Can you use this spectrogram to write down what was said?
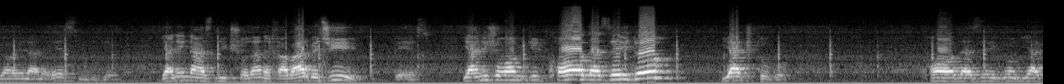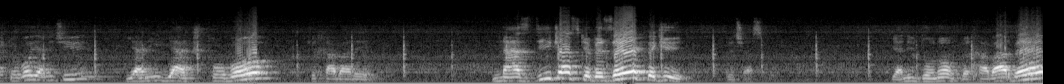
یا لل اسم دیگه. یعنی نزدیک شدن خبر به چی؟ به اسم. یعنی شما میگید کاد زیدون یک توبو کاد زیدون یک توبو یعنی چی؟ یعنی یک توبو که خبره. نزدیک است که به زید بگید بچسبه یعنی دونو به خبر به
